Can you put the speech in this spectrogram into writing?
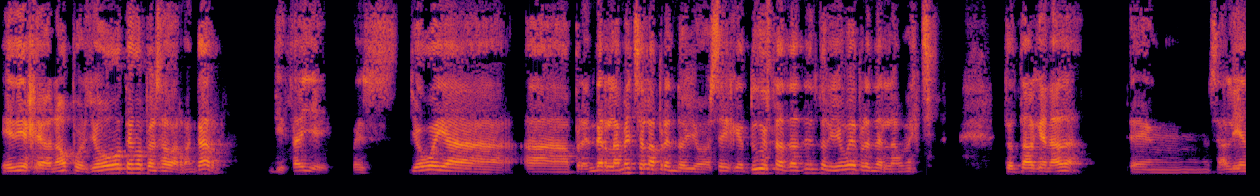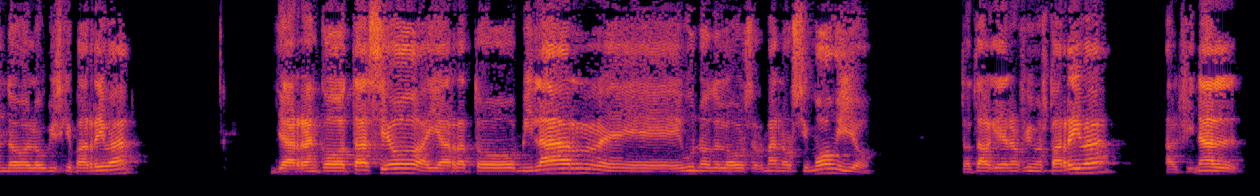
Y dije, no, pues yo tengo pensado arrancar. Dice, oye, pues yo voy a, a prender la mecha, la prendo yo. Así que tú estás atento que yo voy a prender la mecha. Total que nada, en, saliendo el whisky para arriba, ya arrancó Tasio, ahí a rato Milar, eh, uno de los hermanos Simón y yo. Total que ya nos fuimos para arriba. Al final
